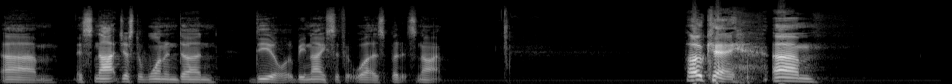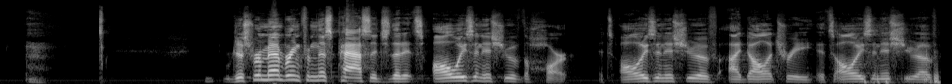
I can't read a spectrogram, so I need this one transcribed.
Um, it's not just a one and done deal. It would be nice if it was, but it's not. Okay. Um, just remembering from this passage that it's always an issue of the heart. It's always an issue of idolatry. It's always an issue of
